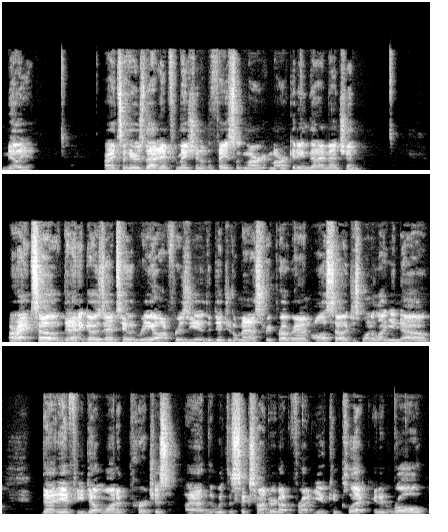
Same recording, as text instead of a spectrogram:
million. All right so here's that information on the facebook marketing that i mentioned all right so then it goes into and re-offers you the digital mastery program also i just want to let you know that if you don't want to purchase uh, with the 600 up front, you can click and enroll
